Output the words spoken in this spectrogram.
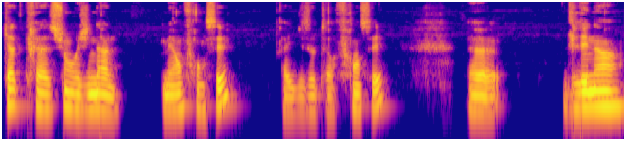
quatre créations originales mais en français, avec des auteurs français. Euh, Glénat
